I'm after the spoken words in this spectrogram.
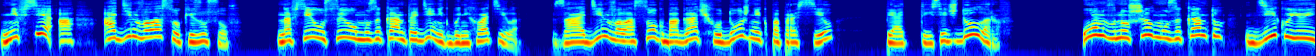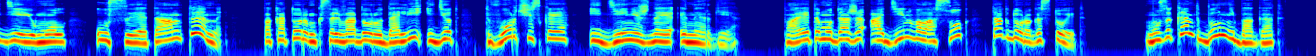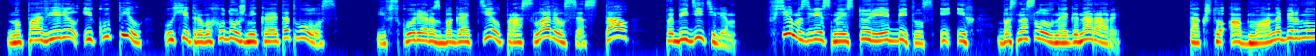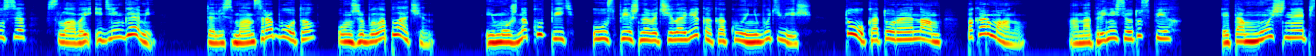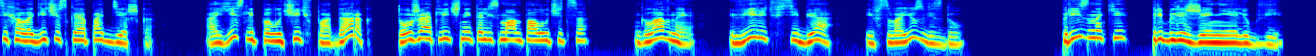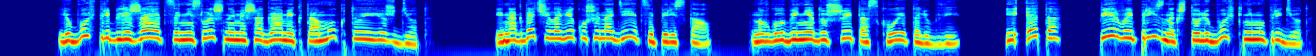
Не все, а один волосок из усов. На все усы у музыканта денег бы не хватило. За один волосок богач-художник попросил 5000 долларов. Он внушил музыканту дикую идею, мол, усы — это антенны, по которым к Сальвадору Дали идет творческая и денежная энергия. Поэтому даже один волосок так дорого стоит. Музыкант был не богат, но поверил и купил у хитрого художника этот волос. И вскоре разбогател, прославился, стал победителем. Всем известна история Битлз и их баснословные гонорары. Так что обман обернулся славой и деньгами. Талисман сработал, он же был оплачен. И можно купить у успешного человека какую-нибудь вещь, ту, которая нам по карману. Она принесет успех. Это мощная психологическая поддержка. А если получить в подарок, тоже отличный талисман получится. Главное — верить в себя и в свою звезду. Признаки приближения любви. Любовь приближается неслышными шагами к тому, кто ее ждет. Иногда человек уж и надеяться перестал, но в глубине души тоскует о любви. И это первый признак, что любовь к нему придет.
